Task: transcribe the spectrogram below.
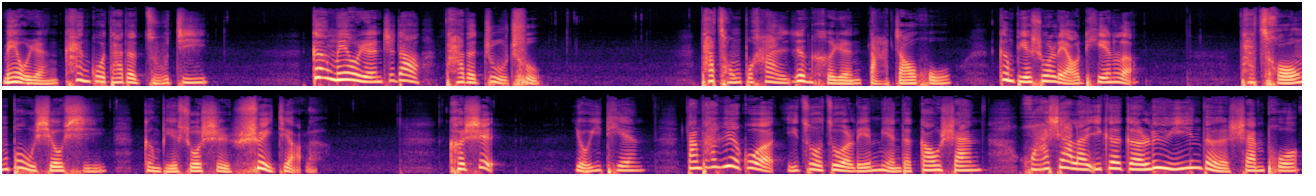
没有人看过他的足迹。更没有人知道他的住处。他从不和任何人打招呼，更别说聊天了。他从不休息，更别说是睡觉了。可是有一天，当他越过一座座连绵的高山，滑下了一个个绿荫的山坡，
